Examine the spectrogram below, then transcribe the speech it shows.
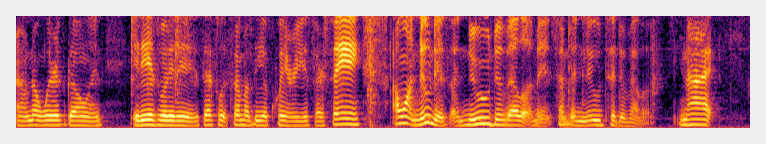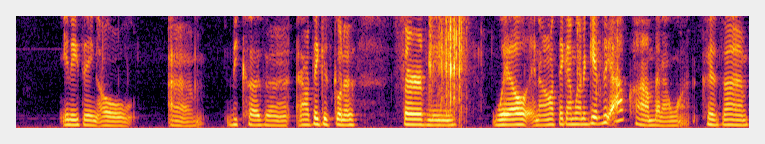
I don't know where it's going. It is what it is. That's what some of the Aquarius are saying. I want newness, a new development, something new to develop, not anything old. Um, because uh, I don't think it's going to serve me well, and I don't think I'm going to get the outcome that I want because um,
